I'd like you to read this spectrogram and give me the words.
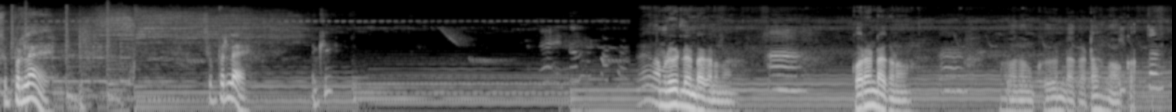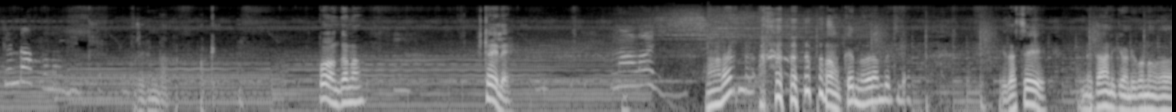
സൂപ്പറല്ലേ? സൂപ്പറല്ലേ? ഓക്കെ? നമ്മുടെ വീട്ടിലുണ്ടാക്കണം കുറെ ഉണ്ടാക്കണോ? അപ്പോൾ നമുക്ക് ഉണ്ടാക്കട്ടെ. നോക്കാം. ഇത്രയ്ക്ക് ഉണ്ടാക്കാം. ഓക്കെ. അപ്പോൾ നമുക്കെന്നാ ഇഷ്ടമായില്ലേ നാളെ. വരണ്ട. നമുക്ക് എന്ന് വരാൻ പറ്റില്ല. ഇതച്ചേ എന്നെ കാണിക്കാൻ വേണ്ടി കൊണ്ടുവന്നതാ.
